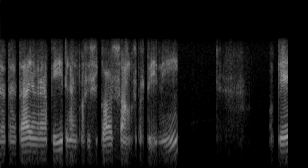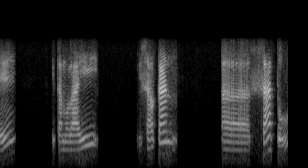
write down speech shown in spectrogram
Kita tata yang rapi dengan posisi kosong seperti ini. Oke, kita mulai. Misalkan eh, satu,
